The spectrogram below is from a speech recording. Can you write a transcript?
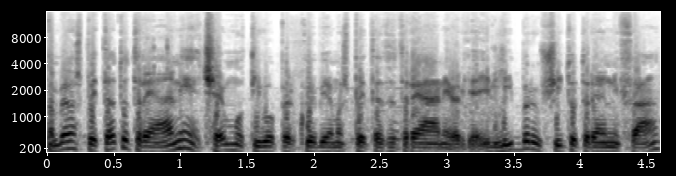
Abbiamo aspettato tre anni e c'è un motivo per cui abbiamo aspettato tre anni, perché il libro è uscito tre anni fa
